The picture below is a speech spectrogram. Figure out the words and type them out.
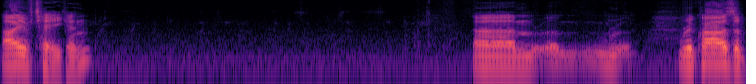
I've taken um, requires a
